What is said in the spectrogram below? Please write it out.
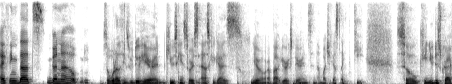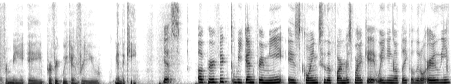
i think that's gonna help me. So one of the things we do here at Key Biscayne Stories is ask you guys, you know, about your experience and how much you guys like the key. So can you describe for me a perfect weekend for you in the key? Yes. A perfect weekend for me is going to the farmers market, waking up like a little early.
